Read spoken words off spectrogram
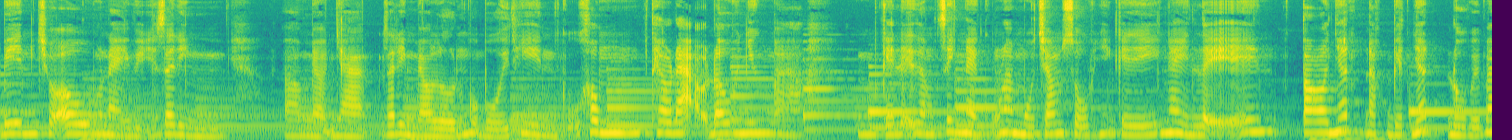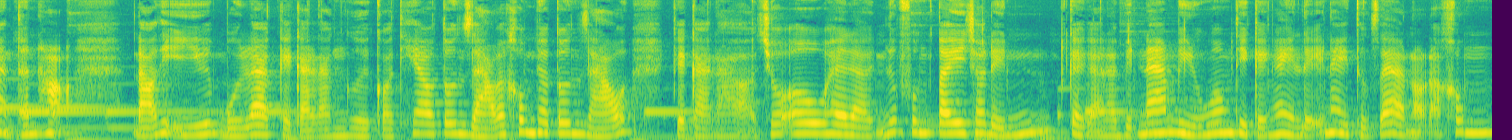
bên châu âu này ví dụ gia đình uh, mèo nhà gia đình mèo lớn của bố thì cũng không theo đạo đâu nhưng mà cái lễ Giáng sinh này cũng là một trong số những cái ngày lễ to nhất, đặc biệt nhất đối với bản thân họ. Đó thì ý bối là kể cả là người có theo tôn giáo hay không theo tôn giáo kể cả là ở châu âu hay là nước phương tây cho đến kể cả là việt nam thì đúng không? Thì cái ngày lễ này thực ra là nó đã không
